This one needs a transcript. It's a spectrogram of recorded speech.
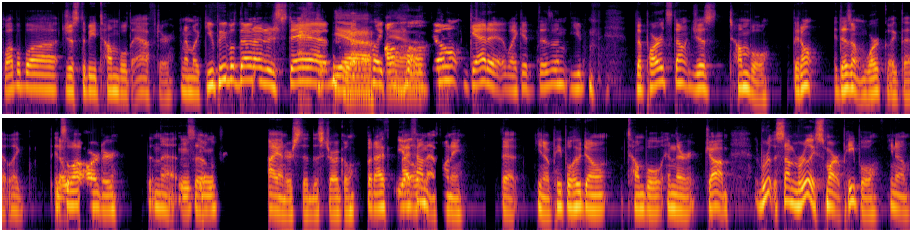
Blah blah blah, just to be tumbled after, and I'm like, you people don't understand. Yeah. like Uh-huh. don't get it. Like it doesn't. You, the parts don't just tumble. They don't. It doesn't work like that. Like it's a lot harder than that. So Mhm. I understood the struggle, but I I found that funny that you know people who don't tumble in their job, some really smart people, you know,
